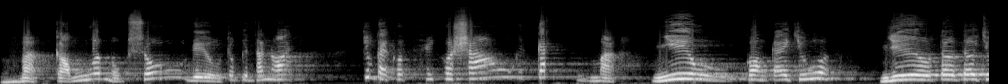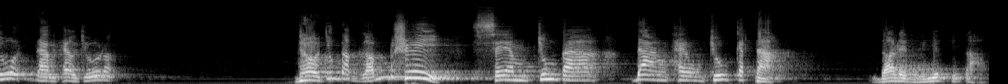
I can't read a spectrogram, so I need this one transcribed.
và cộng với một số điều trong kinh thánh nói chúng ta có thấy có sáu cái cách mà nhiều con cái Chúa, nhiều tơ tơ Chúa đang theo Chúa đó. Rồi chúng ta gẫm suy xem chúng ta đang theo Chúa cách nào. Đó là thứ nhất chúng ta học.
